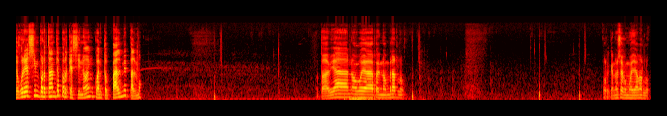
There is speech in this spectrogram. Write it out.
Seguro es importante porque si no, en cuanto palme, palmó. Todavía no voy a renombrarlo. Porque no sé cómo llamarlo.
